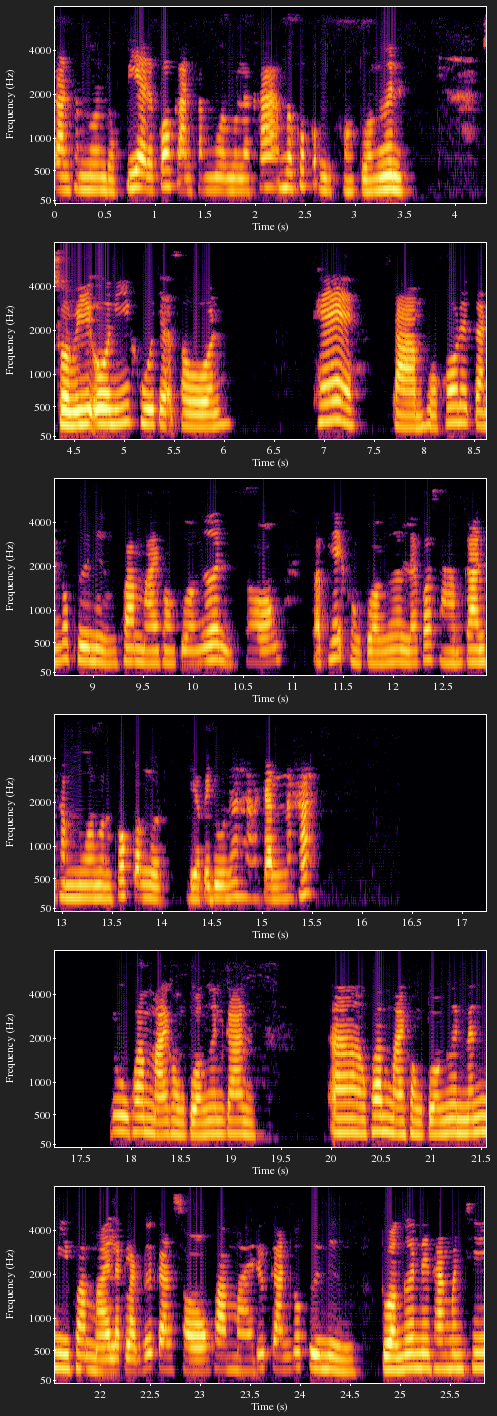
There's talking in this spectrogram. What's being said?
การคำนวณดอกเบี้ย แล้วก็การคำนวณมูลค่าเมื่อครบกำหนดของตัวเงิน ส่วนวิดีโอนี้ครูจะสอนแค่สามหัวข้อด้วยกันก็คือหนึ่งความหมายของตัวเงินสองประเภทของตัวเงิน แล้วก็สามการคำนวณวันครบกำหนด เดี๋ยวไปดูเนื้อหากันนะคะ ดูความหมายของตัวเงินกัน อ่าความหมายของตัวเงินนั้นมีความหมายหลักๆ ด้วยกันสองความหมายด้วยกันก็คือหนึ่งตัวเงินในทางบัญชี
